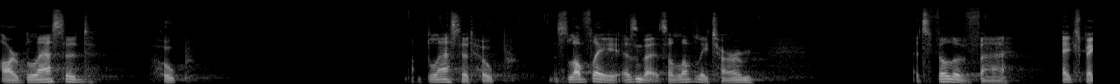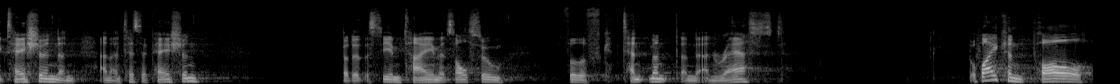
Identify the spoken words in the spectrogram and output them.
our blessed hope. Our blessed hope. It's lovely, isn't it? It's a lovely term. It's full of uh, expectation and, and anticipation, but at the same time, it's also full of contentment and, and rest. But why can Paul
